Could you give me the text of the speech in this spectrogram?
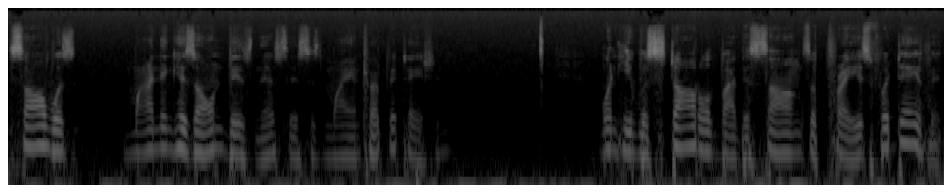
Saul was minding his own business, this is my interpretation, when he was startled by the songs of praise for David.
